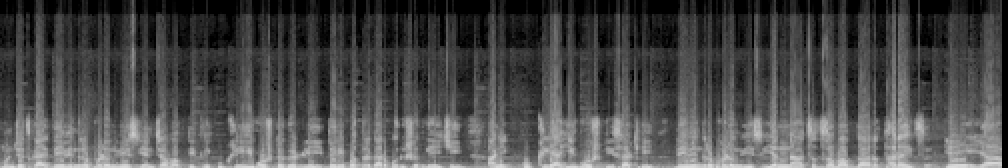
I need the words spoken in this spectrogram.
म्हणजेच काय? देवेंद्र फडणवीस यांच्या बाबतीतली कुठलीही गोष्ट घडली तरी पत्रकार परिषद घ्यायची आणि कुठल्याही गोष्टीसाठी देवेंद्र फडणवीस यांनाच जबाबदार धरायचं. हे या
